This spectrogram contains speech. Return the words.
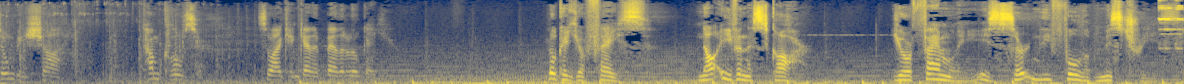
Don't be shy. Come closer, so I can get a better look at you. Look at your face. Not even a scar. Your family is certainly full of mysteries.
